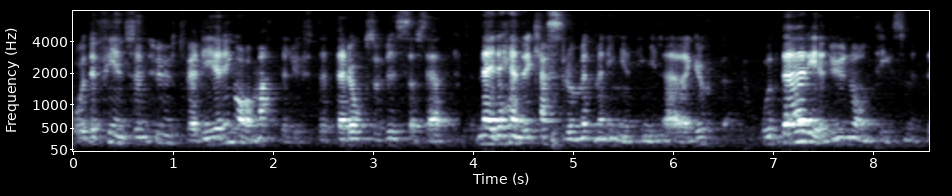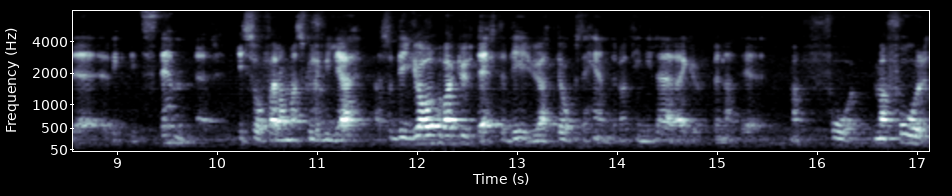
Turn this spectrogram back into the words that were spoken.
Och det finns en utvärdering av mattelyftet där det också visar sig att nej, det händer i klassrummet men ingenting i lärargruppen. Och där är det ju någonting som inte riktigt stämmer. I så fall om man skulle vilja, alltså det jag har varit ute efter det är ju att det också händer någonting i lärargruppen, att det, man, får, man får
